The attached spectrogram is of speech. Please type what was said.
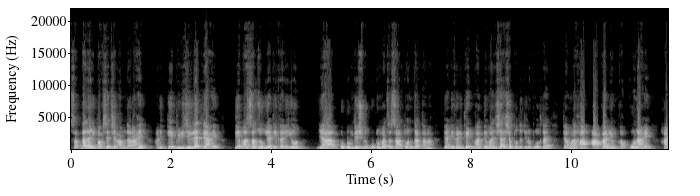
सत्ताधारी पक्षाचे आमदार आहेत आणि ते बीड जिल्ह्यातले आहेत. ते मस्साजोग या ठिकाणी येऊन या कुटुंब देशमुख कुटुंबाचं सांत्वन करताना त्या ठिकाणी थेट माध्यमांशी अशा पद्धतीनं बोलतायत. त्यामुळे हा आका नेमका कोण आहे? हा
